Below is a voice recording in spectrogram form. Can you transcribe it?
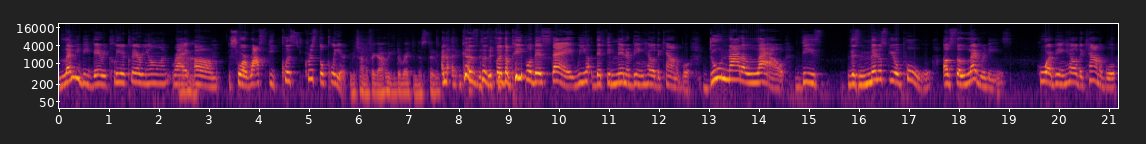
Let me be very clear, Clarion, right? Uh-huh. Um, Swarovski, crystal clear. We trying to figure out who you're directing this to. because for the people that say we that the men are being held accountable do not allow these this minuscule pool of celebrities who are being held accountable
